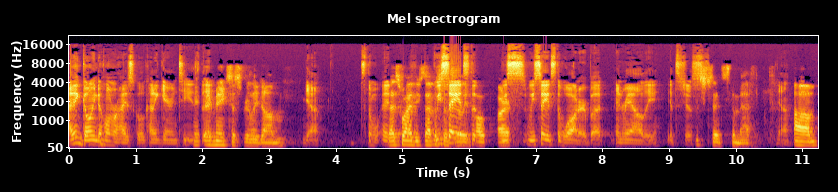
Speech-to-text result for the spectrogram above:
I think going to Homer High School kind of guarantees it, that. it makes us really dumb. yeah, it's the. It, That's why these episodes we say really it's the we, we say it's the water, but in reality, it's just It's, it's the meth. yeah. Um,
